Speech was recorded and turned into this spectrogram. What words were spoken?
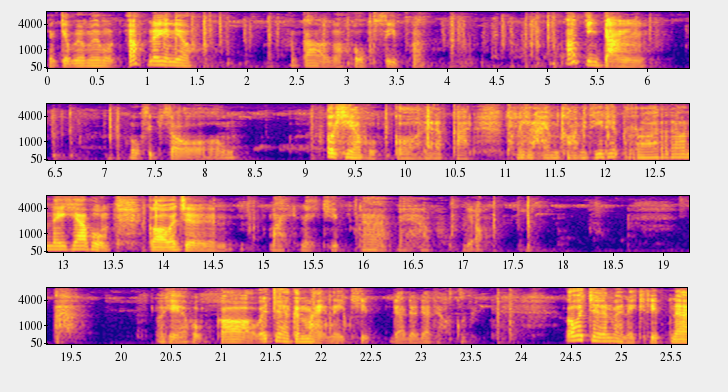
ยังเก็บเวลไม่หมดเอ้าได้แค่เดียวห้าเก้าหกสิบฮะเอ้าจริงจังหกสิบสอง โอเคครับผมก็ได้รับการทำลายมังกรไปนที่เรียบร้อยแล้วนะครับผม ก็ไว้เจอกันใหม่ในคลิปหน้านะครับผมเดี๋ยวอโอเคครับผมก็ไว้เจอกันใหม่ในคลิปเดี๋ยวเดี๋ยวเดี๋ยวก็ไว้เจอกันใหม่ในคลิปหน้า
